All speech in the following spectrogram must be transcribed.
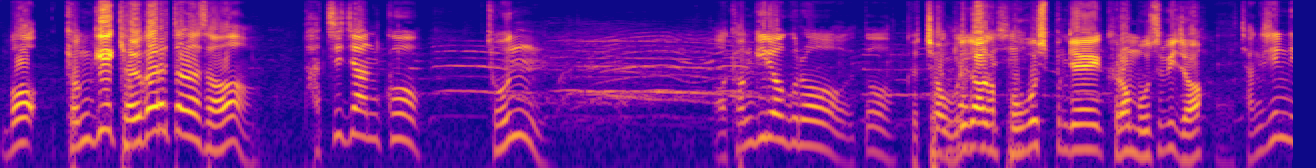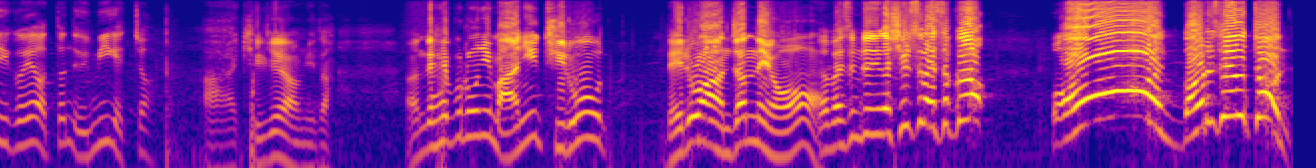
뭐 경기의 결과를 떠나서 다치지 않고 좋은 어, 경기력으로 또 그쵸 경기하는 우리가 것이, 보고 싶은 게 그런 모습이죠. 네, 장신 리그의 어떤 의미겠죠. 아 길게 갑니다. 아, 근데 헤브론이 많이 뒤로 내려와 앉았네요. 자, 말씀드리니까 실수가 있었고요. 어 마르세우톤.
